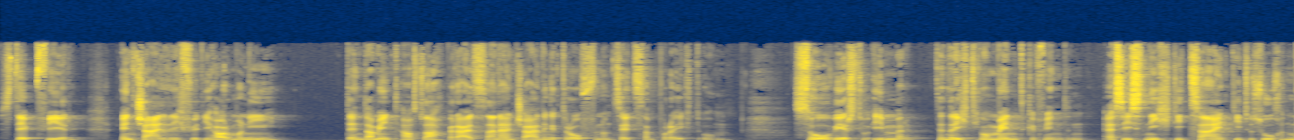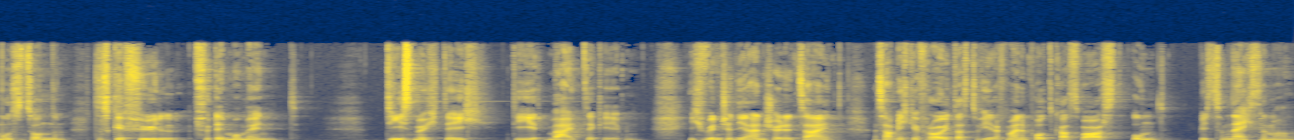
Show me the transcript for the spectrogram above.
Step 4. Entscheide dich für die Harmonie, denn damit hast du auch bereits deine Entscheidung getroffen und setzt dein Projekt um. So wirst du immer den richtigen Moment finden. Es ist nicht die Zeit, die du suchen musst, sondern das Gefühl für den Moment. Dies möchte ich dir weitergeben. Ich wünsche dir eine schöne Zeit. Es hat mich gefreut, dass du hier auf meinem Podcast warst und bis zum nächsten Mal.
